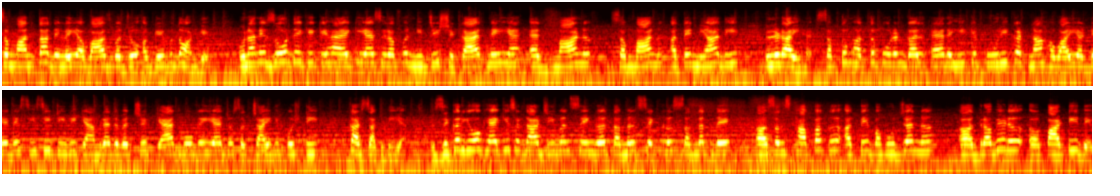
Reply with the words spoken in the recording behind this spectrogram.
ਸਨਮਾਨਤਾ ਦੇ ਲਈ ਆਵਾਜ਼ ਵਜੋਂ ਅੱਗੇ ਵਧਾਉਣਗੇ। ਉਹਨਾਂ ਨੇ ਜ਼ੋਰ ਦੇ ਕੇ ਕਿਹਾ ਹੈ ਕਿ ਇਹ ਸਿਰਫ ਨਿੱਜੀ ਸ਼ਿਕਾਇਤ ਨਹੀਂ ਹੈ, ਇਹ ਮਾਣ, ਸਨਮਾਨ ਅਤੇ ਨਿਆਂ ਦੀ ਲੜਾਈ ਹੈ। ਸਭ ਤੋਂ ਮਹੱਤਵਪੂਰਨ ਗੱਲ ਇਹ ਰਹੀ ਕਿ ਪੂਰੀ ਘਟਨਾ ਹਵਾਈ ਅੱਡੇ ਦੇ ਸੀਸੀਟੀਵੀ ਕੈਮਰੇ ਦੇ ਵਿੱਚ ਕੈਦ ਹੋ ਗਈ ਹੈ, ਜੋ ਸੱਚਾਈ ਦੀ ਪੁਸ਼ਟੀ ਕਰ ਸਕਦੀ ਹੈ। ਜ਼ਿਕਰਯੋਗ ਹੈ ਕਿ ਸਰਦਾਰ ਜੀਵਨ ਸਿੰਘ ਤਮਿਲ ਸਿੱਖ ਸੰਗਤ ਦੇ ਸੰਸਥਾਪਕ ਅਤੇ ਬਹੁਜਨ ਦ੍ਰਵਿੜ ਪਾਰਟੀ ਦੇ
